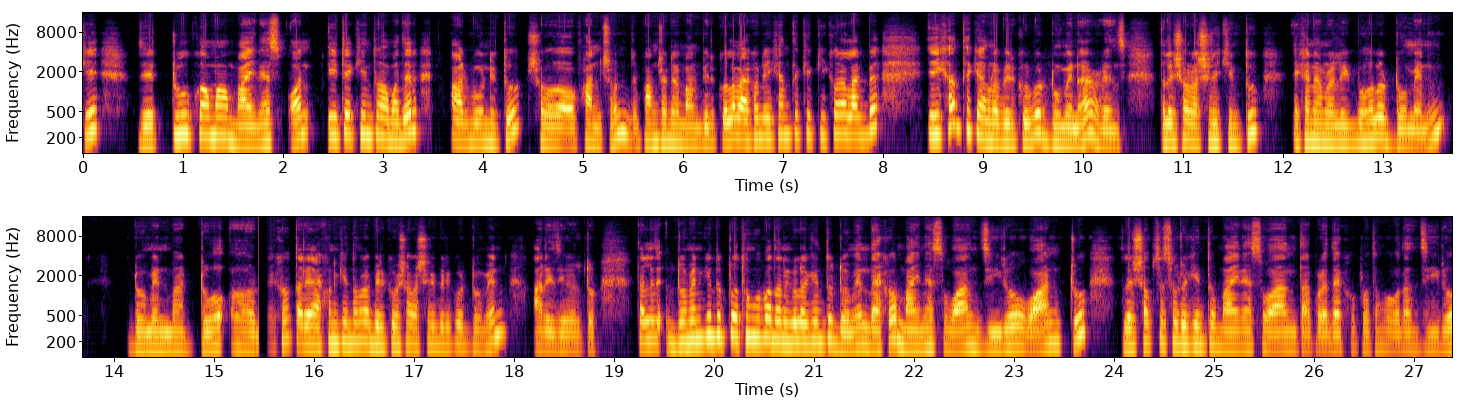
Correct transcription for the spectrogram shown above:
কি যে টু কমা মাইনাস ওয়ান, এটা কিন্তু আমাদের আর বর্ণিত ফাংশন ফাংশনের মান বের করলাম। এখন এখান থেকে কি করা লাগবে? এইখান থেকে আমরা বের করব ডোমেনার রেঞ্জ তাহলে সরাসরি কিন্তু এখানে আমরা লিখব হলো ডোমেন ডোমেন বা ডো দেখো, তাহলে এখন কিন্তু আমরা বের করব সরাসরি বের করব domain R is equal to তাহলে ডোমেন কিন্তু প্রথম উপাদানগুলো কিন্তু ডোমেন দেখো minus one zero one two তাহলে সবচেয়ে ছোটো কিন্তু মাইনাস ওয়ান তারপরে দেখো, প্রথম উপাদান জিরো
